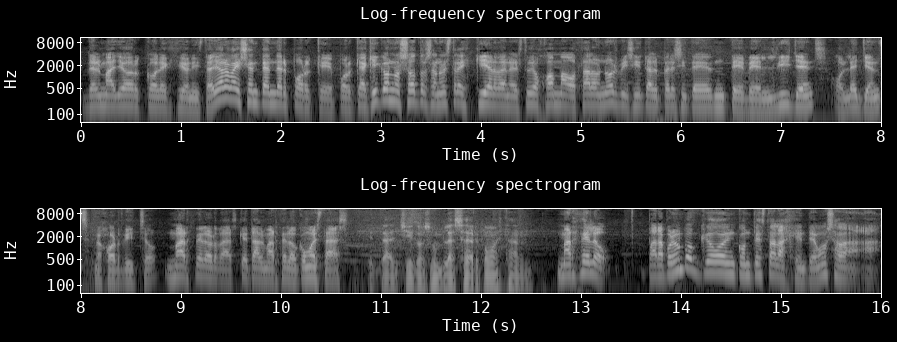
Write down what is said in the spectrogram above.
del mayor coleccionista. Y ahora vais a entender por qué. Porque aquí con nosotros, a nuestra izquierda, en el estudio Juanma Gonzalo, nos visita el presidente de Legends, o Legends, mejor dicho, Marcelo Ordaz. ¿Qué tal, Marcelo? ¿Cómo estás? ¿Qué tal, chicos? Un placer. ¿Cómo están? Marcelo, para poner un poco en contexto a la gente, vamos a, a,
